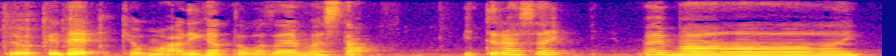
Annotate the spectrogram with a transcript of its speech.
というわけで、今日もありがとうございました。いってらっしゃい。バイバーイ。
